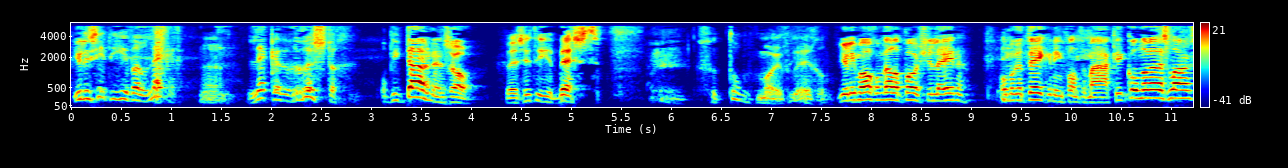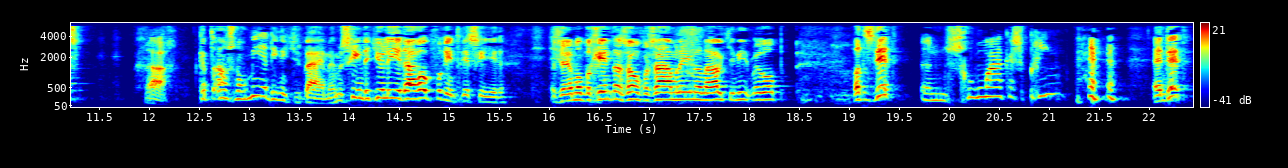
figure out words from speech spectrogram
Jullie zitten hier wel lekker. Ja. Lekker rustig. Op die tuin en zo. Wij zitten hier best. Verdomd mooie vlegel. Jullie mogen hem wel een poosje lenen. Om er een tekening van te maken. Ik kom er wel eens langs. Graag. Ik heb trouwens nog meer dingetjes bij me. Misschien dat jullie je daar ook voor interesseren. Als je helemaal begint aan zo'n verzameling, dan houd je niet meer op. Wat is dit? Een schoenmakerspriem? En dit?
